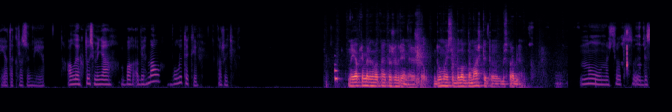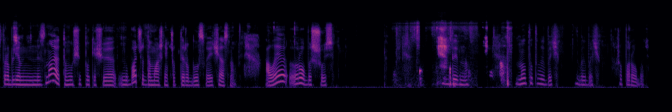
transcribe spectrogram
я так розумію. Але хтось мене обігнав, були такі, кажіть. Но я примерно в одно и то же время решил. Думаю, если была в домашке, то без проблем. Ну, насчет е, без проблем не знаю, тому що поки що я не бачу домашніх, щоб ти робив своєчасно. Але робиш щось. Дивно. Ну тут вибач, вибач, що поробить.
